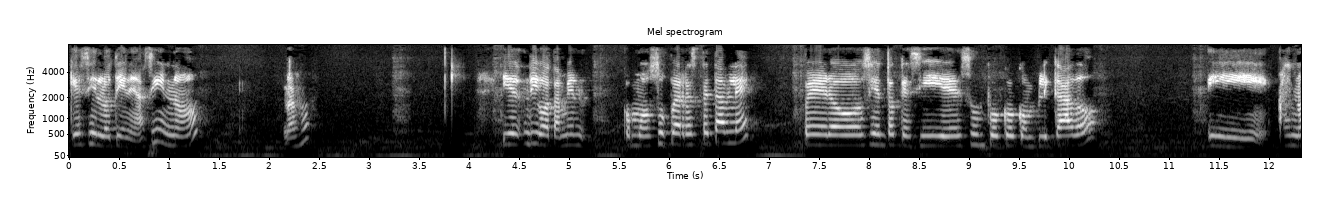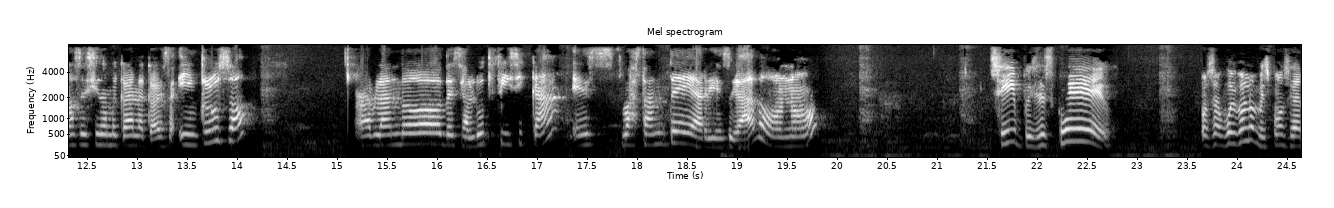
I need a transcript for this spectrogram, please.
que sí lo tiene así no ajá. Y digo también como súper respetable, pero siento que sí es un poco complicado y ay, no sé si no me cae en la cabeza. Incluso hablando de salud física es bastante arriesgado, ¿no? Sí, pues es que, o sea, vuelvo a lo mismo, o sea,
